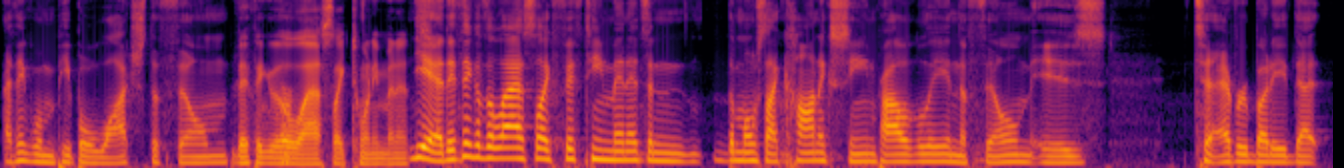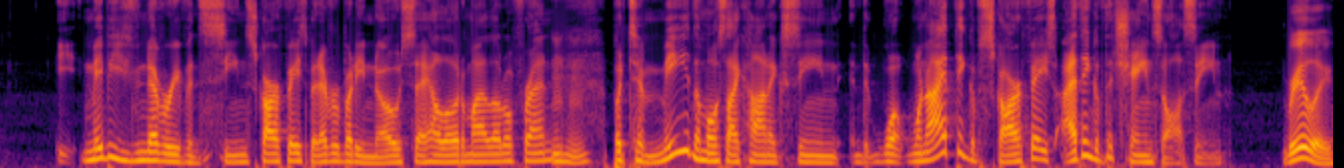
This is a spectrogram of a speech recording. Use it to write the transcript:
I think when people watch the film, They think of the last like 20 minutes. yeah, they think of the last like 15 minutes, and the most iconic scene probably in the film is to everybody that maybe you've never even seen Scarface, but everybody knows "Say Hello to My Little Friend." Mm-hmm. But to me, the most iconic scene, what when I think of Scarface, I think of the chainsaw scene. Really?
